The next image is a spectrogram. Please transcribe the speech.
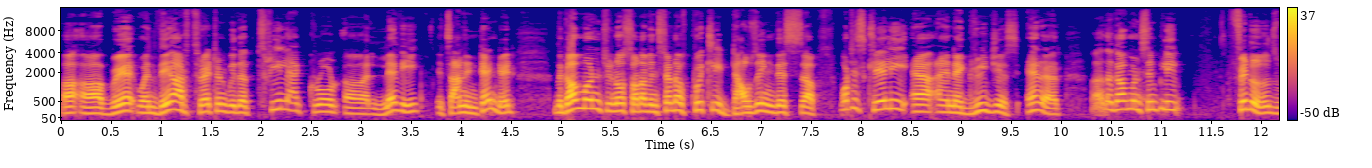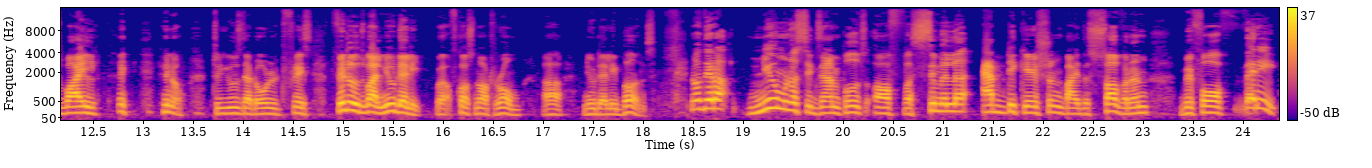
uh, uh, where, when they are threatened with a 3 lakh crore uh, levy, it's unintended. The government, you know, sort of instead of quickly dousing this, uh, what is clearly uh, an egregious error, the government simply fiddles while, you know, to use that old phrase, fiddles while New Delhi, well, of course not Rome, uh, New Delhi burns. Now, there are numerous examples of a similar abdication by the sovereign before very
